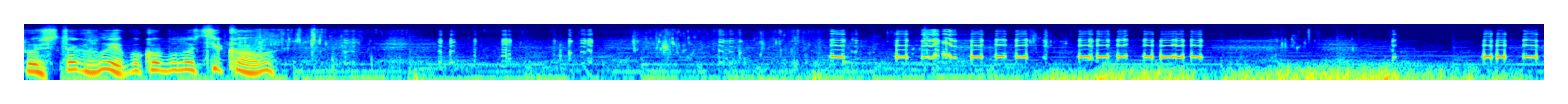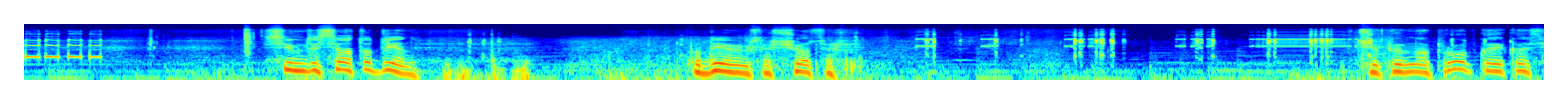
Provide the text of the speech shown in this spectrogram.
Щось так глибоко було цікаво. Сімдесят один. Подивимося, що це. Чи певна пробка якась.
